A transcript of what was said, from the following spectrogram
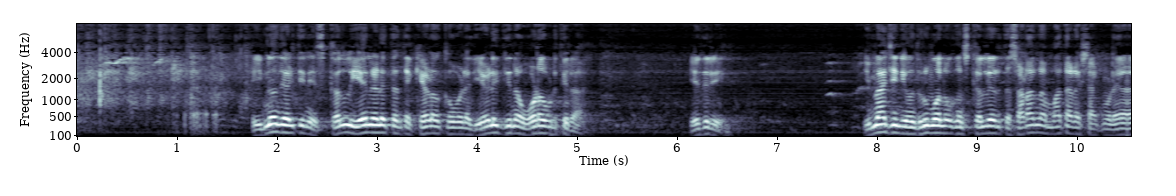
ಇನ್ನೊಂದು ಹೇಳ್ತೀನಿ, ಸ್ಕಲ್ ಏನು ಹೇಳುತ್ತೆ ಅಂತ ಕೇಳೋಕೆ ಹೋಗ್ಬೇಡಿ ಹೇಳಿದ ದಿನ ಓಡೋಗ್ಬಿಡ್ತೀರಾ? ಎದ್ರಿ. ಇಮ್ಯಾಜಿನ್ ನೀವು ಒಂದು ರೂಮಲ್ಲಿ ಹೋಗಿ ಒಂದು ಸ್ಕಲ್ ಇರುತ್ತೆ ಸಡನ್ನಾಗಿ ಆಗಿ ಮಾತಾಡಕ್ಕೆ ಸ್ಟಾರ್ಟ್ ಮಾಡಿ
